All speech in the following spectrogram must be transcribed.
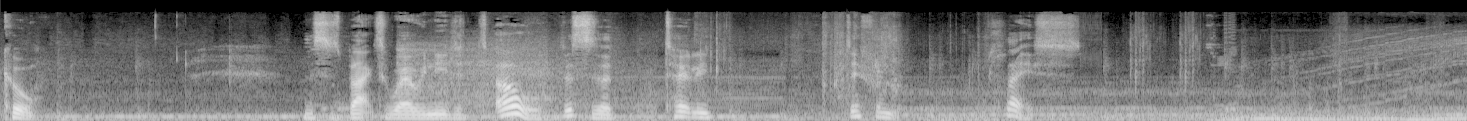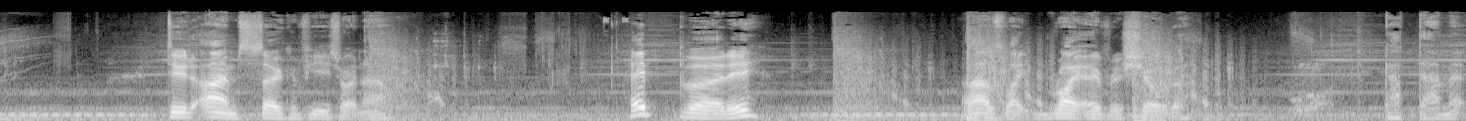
Cool. This is back to where we needed... Oh, this is a totally different place. Dude, I'm so confused right now. Hey, buddy. Oh, that was like right over his shoulder. God damn it.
